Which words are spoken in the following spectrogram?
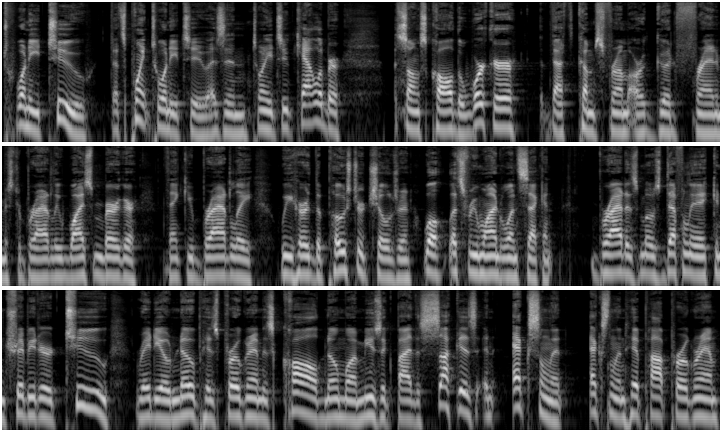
22. That's point 22, as in 22 caliber. Song's called The Worker. That comes from our good friend, Mr. Bradley Weisenberger. Thank you, Bradley. We heard The Poster Children. Well, let's rewind one second. Brad is most definitely a contributor to Radio Nope. His program is called No More Music by the Suckers, an excellent, excellent hip hop program,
